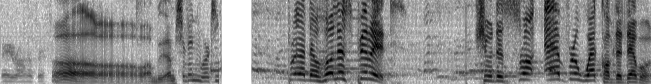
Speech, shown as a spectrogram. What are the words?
Very wrong of her. Oh, I'm, I'm Driven working Pray that the Holy Spirit should destroy every work of the devil.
